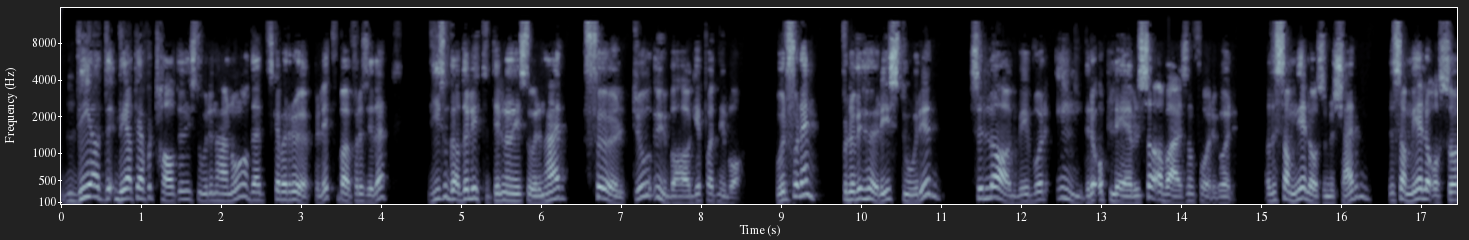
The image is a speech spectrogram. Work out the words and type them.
Det at, det at jeg har fortalt denne historien her nå, og det skal jeg bare røpe litt, bare for å si det De som gadd å lytte til denne historien her, følte jo ubehaget på et nivå. Hvorfor det? For når vi hører historier, så lager vi vår indre opplevelse av hva som foregår. Og Det samme gjelder også med skjerm. Det samme gjelder også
